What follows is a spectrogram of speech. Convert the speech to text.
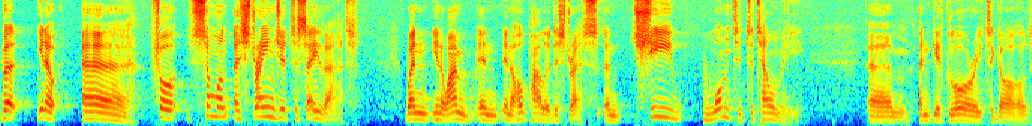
But you know, uh, for someone a stranger to say that when you know I'm in in a whole pile of distress, and she wanted to tell me um, and give glory to God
